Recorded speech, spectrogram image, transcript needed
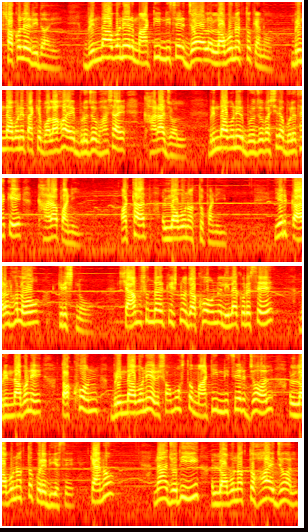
সকলের হৃদয়ে। বৃন্দাবনের মাটির নিচের জল লবণাক্ত কেন? বৃন্দাবনে তাকে বলা হয় ব্রজ ভাষায় খারা জল। বৃন্দাবনের ব্রজবাসীরা বলে থাকে খারা পানি অর্থাৎ লবণাক্ত পানি। এর কারণ হলো কৃষ্ণ। শ্যাম সুন্দর কৃষ্ণ যখন লীলা করেছে বৃন্দাবনে, তখন বৃন্দাবনের সমস্ত মাটির নিচের জল লবণাক্ত করে দিয়েছে। কেন? না, যদি লবণাক্ত হয় জল,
